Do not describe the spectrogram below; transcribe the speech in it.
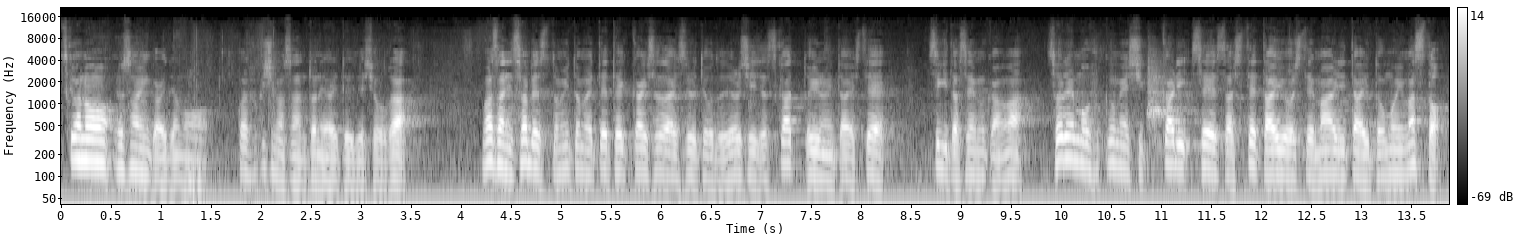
2日の予算委員会でも、これ、福島さんとのやり取りでしょうが、まさに差別と認めて撤回謝罪するということでよろしいですかというのに対して、杉田政務官は、それも含めしっかり精査して対応してまいりたいと思いますと、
